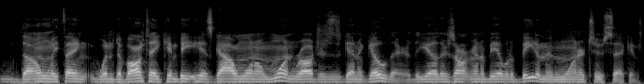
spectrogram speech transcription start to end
the only thing when Davante can beat his guy one on one, Rodgers is going to go there. The others aren't going to be able to beat him in one or two seconds.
